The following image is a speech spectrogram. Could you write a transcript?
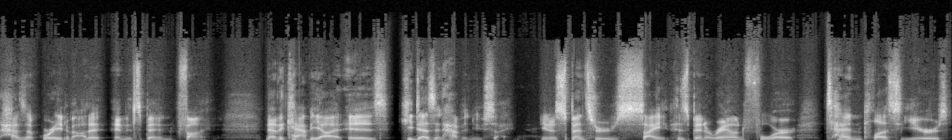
hasn't worried about it and it's been fine. Now, the caveat is he doesn't have a new site. You know, Spencer's site has been around for 10 plus years.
